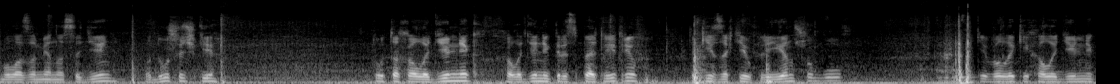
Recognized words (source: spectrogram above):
Була заміна сидінь, подушечки. Тут холодильник. Холодильник 35 літрів. Такий захотів клієнт, щоб був. Такий великий холодильник.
